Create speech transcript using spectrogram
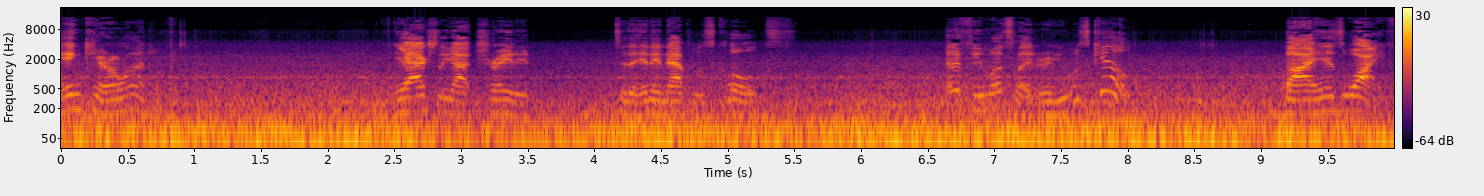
in Carolina. He actually got traded to the Indianapolis Colts. And a few months later, he was killed by his wife.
